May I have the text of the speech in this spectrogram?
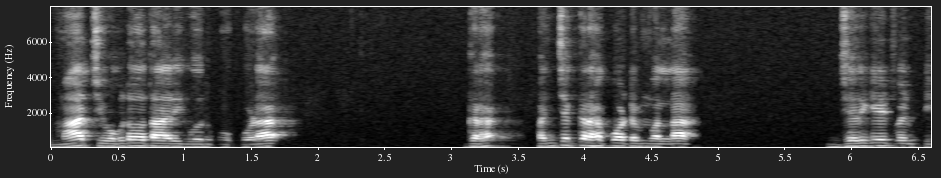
మార్చి ఒకటవ తారీఖు వరకు కూడా గ్రహ పంచగ్రహ కూటమి వల్ల జరిగేటువంటి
